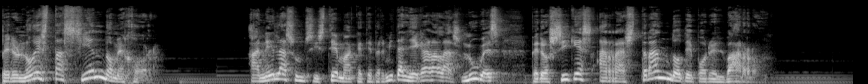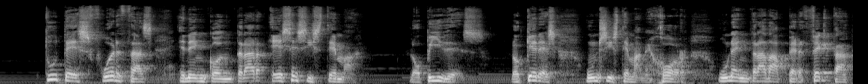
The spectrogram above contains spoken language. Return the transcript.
pero no estás siendo mejor. Anhelas un sistema que te permita llegar a las nubes, pero sigues arrastrándote por el barro. Tú te esfuerzas en encontrar ese sistema. Lo pides, lo quieres, un sistema mejor, una entrada perfecta,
